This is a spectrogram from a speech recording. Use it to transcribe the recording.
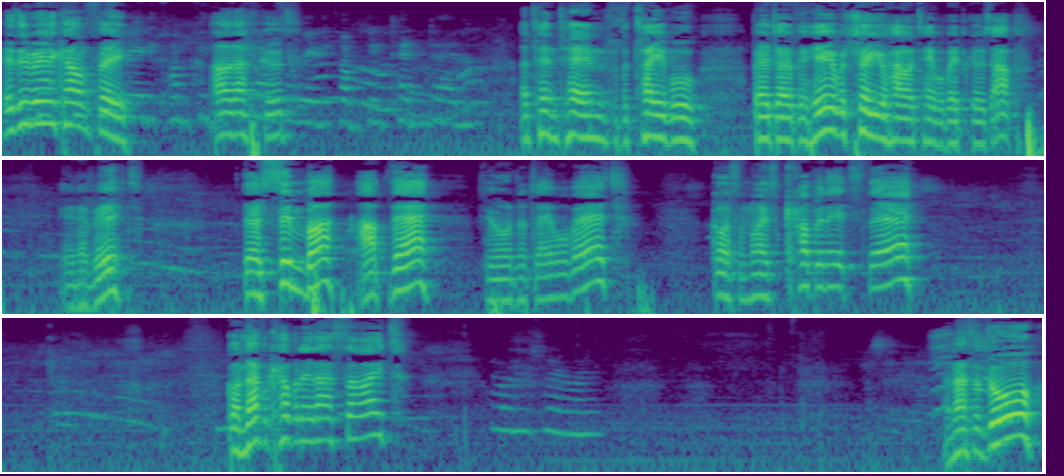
Is it really comfy? Really comfy. Oh, that's That's good. Really comfy. 10 10. A 1010 for the table bed over here. We'll show you how a table bed goes up in a bit. There's Simba up there, if you're on the table bed. Got some nice cabinets there. Got another cabinet that side. And that's the door.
